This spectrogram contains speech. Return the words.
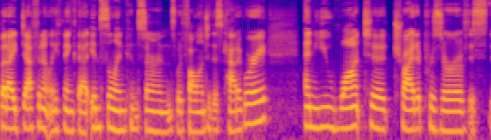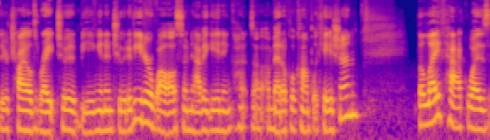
but I definitely think that insulin concerns would fall into this category. And you want to try to preserve this your child's right to being an intuitive eater while also navigating a medical complication the life hack was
